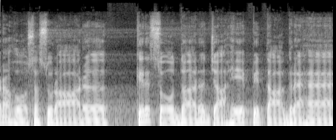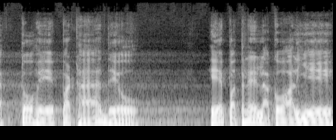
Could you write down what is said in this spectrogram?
ਰਹੋ ਸਸੁਰਾਰ, ਕਿਰ ਸੋਦਰ ਜਾਹੇ ਪਿਤਾ ਗ੍ਰਹਿ, ਤੋਹੇ ਪਠੈ ਦਿਓ। हे ਪਤਲੇ ਲੱਕ ਵਾਲੀਏ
